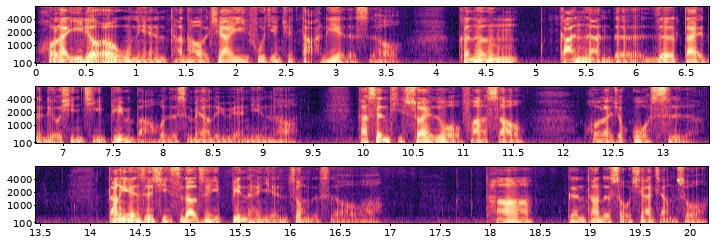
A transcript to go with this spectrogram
后来一六二五年，他到嘉义附近去打猎的时候，可能。感染的热带的流行疾病吧，或者什么样的原因哈，他身体衰弱发烧，后来就过世了。当严思齐知道自己病很严重的时候啊，他跟他的手下讲说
